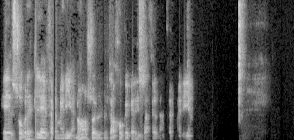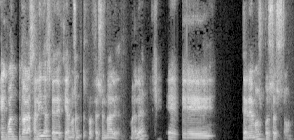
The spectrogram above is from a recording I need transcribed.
eh, sobre la enfermería, ¿no? Sobre el trabajo que queréis hacer de enfermería. En cuanto a las salidas que decíamos antes profesionales, ¿vale? Eh, tenemos, pues eso,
